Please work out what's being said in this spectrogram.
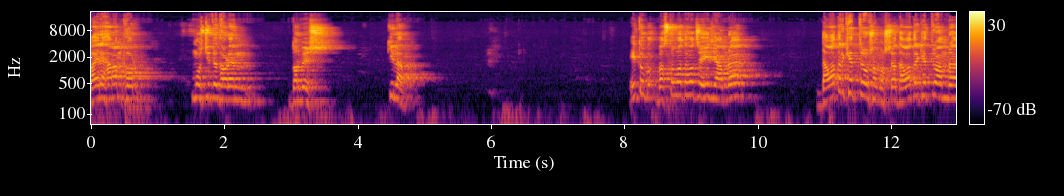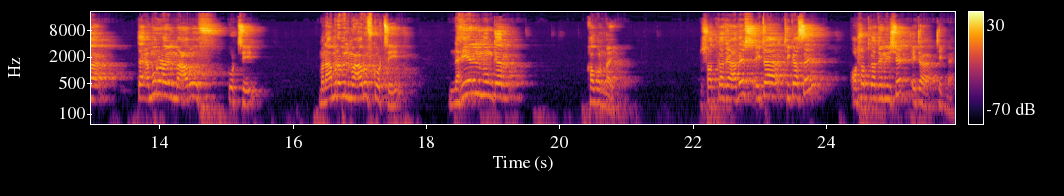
বাইরে হারামখোর, মসজিদে ধরেন দরবেশ, কী লাভ? এই তো বাস্তবতা হচ্ছে এই যে আমরা দাওয়াতের ক্ষেত্রেও সমস্যা, দাওয়াতের ক্ষেত্রেও আমরা তা এমন বিল মারুফ করছি মানে আমরা বিল মারুফ করছি নাহিয়ানিল মুঙ্কার খবর নাই। সৎ কাজে আদেশ, এটা ঠিক আছে, অসৎ কাজে নিষেধ, এটা ঠিক নাই।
